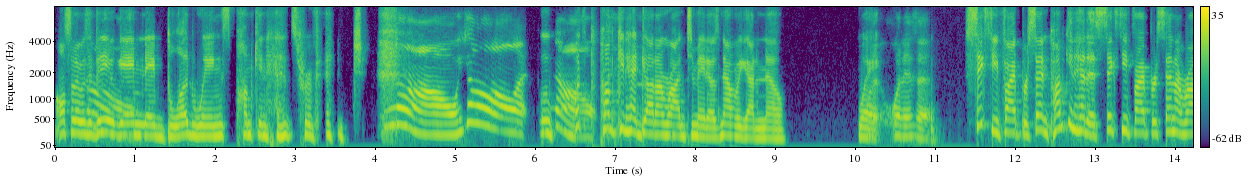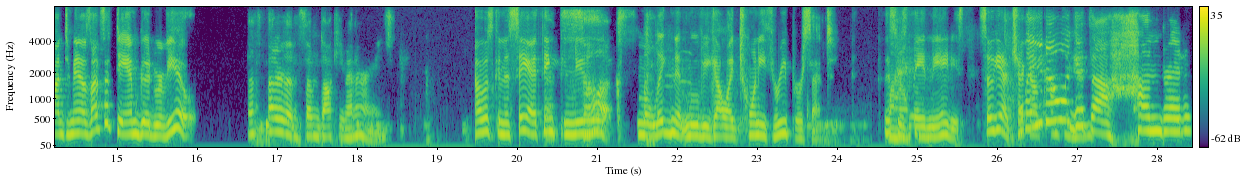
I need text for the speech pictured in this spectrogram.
Also, there was a video Oh. game named Blood Wings Pumpkinhead's Revenge. No, y'all. No. What's Pumpkinhead got on Rotten Tomatoes? Now we got to know. Wait, What, what is it? 65%. Pumpkinhead is 65% on Rotten Tomatoes. That's a damn good review. That's better than some documentaries. I was going to say, I think That the new sucks. Malignant movie got like 23%. This was made in the 80s. So, yeah, check well, out you know what gets a hundred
